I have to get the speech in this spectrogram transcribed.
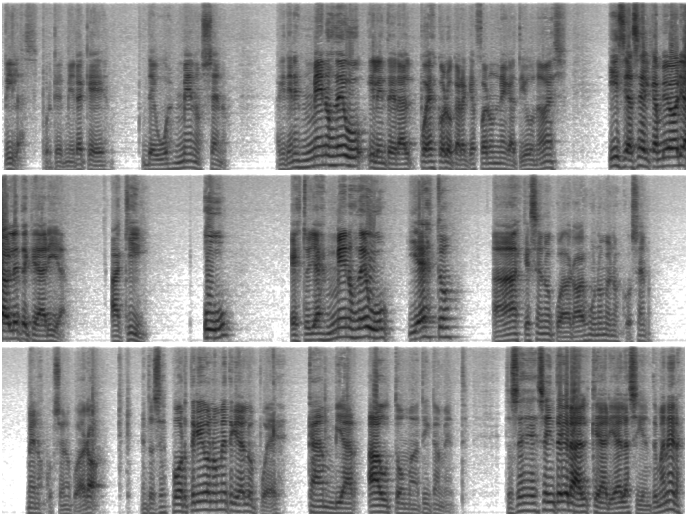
pilas, porque mira que de u es menos seno. Aquí tienes menos de u y la integral puedes colocar aquí fuera un negativo una vez. Y si haces el cambio de variable te quedaría aquí u, esto ya es menos de u, y esto, ah, es que seno cuadrado es 1 menos coseno, menos coseno cuadrado. Entonces por trigonometría lo puedes cambiar automáticamente. Entonces esa integral quedaría de la siguiente manera.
